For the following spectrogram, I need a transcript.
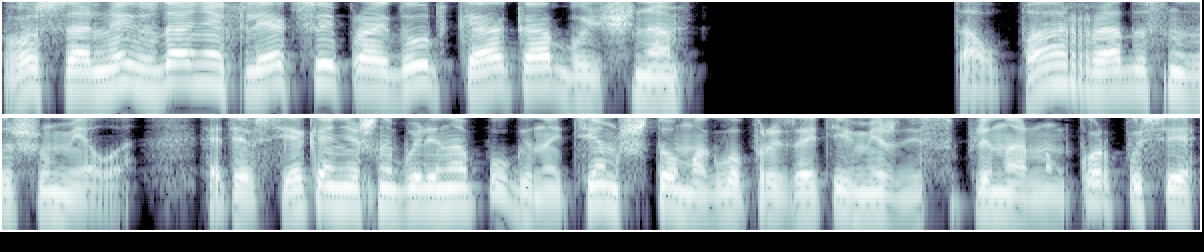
В остальных зданиях лекции пройдут как обычно». Толпа радостно зашумела, хотя все, конечно, были напуганы тем, что могло произойти в междисциплинарном корпусе,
